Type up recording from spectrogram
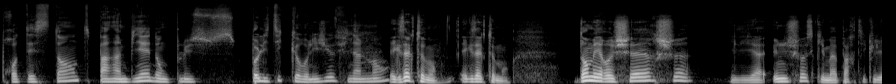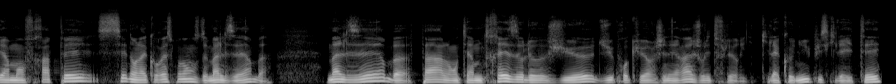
protestante par un biais donc plus politique que religieux finalement? Exactement, exactement. Dans mes recherches, il y a une chose qui m'a particulièrement frappé, c'est dans la correspondance de Malzerbe. Malzerbe parle en termes très élogieux du procureur général Joly de Fleury, qu'il a connu puisqu'il a été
